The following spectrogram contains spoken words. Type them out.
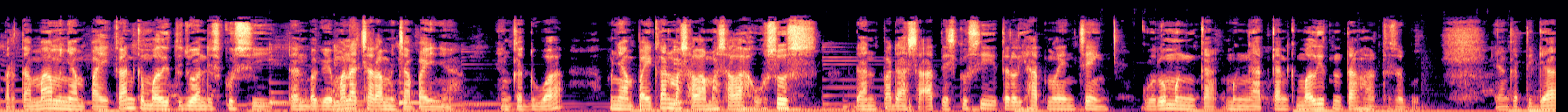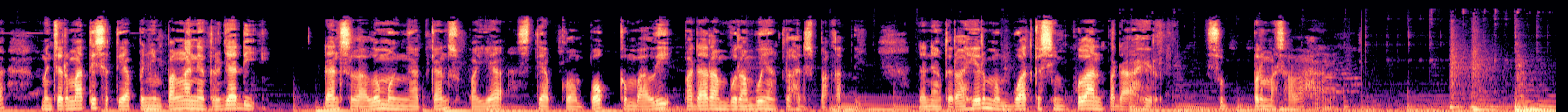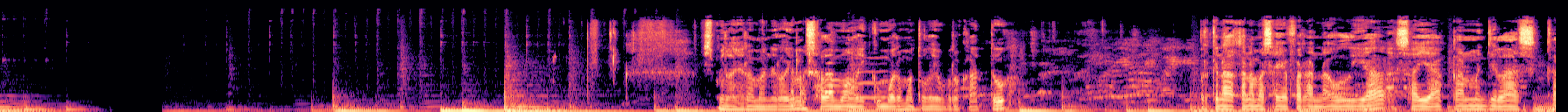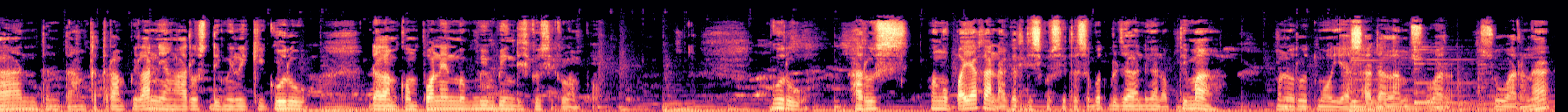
pertama menyampaikan kembali tujuan diskusi dan bagaimana cara mencapainya. Yang kedua, menyampaikan masalah-masalah khusus dan pada saat diskusi terlihat melenceng, guru mengingatkan kembali tentang hal tersebut. Yang ketiga, mencermati setiap penyimpangan yang terjadi dan selalu mengingatkan supaya setiap kelompok kembali pada rambu-rambu yang telah disepakati dan yang terakhir membuat kesimpulan pada akhir sub permasalahan. Bismillahirrahmanirrahim Assalamualaikum warahmatullahi wabarakatuh Perkenalkan nama saya Farhan Aulia Saya akan menjelaskan tentang keterampilan yang harus dimiliki guru Dalam komponen membimbing diskusi kelompok Guru harus mengupayakan agar diskusi tersebut berjalan dengan optimal. Menurut Moyasa dalam suar, Suwarna,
